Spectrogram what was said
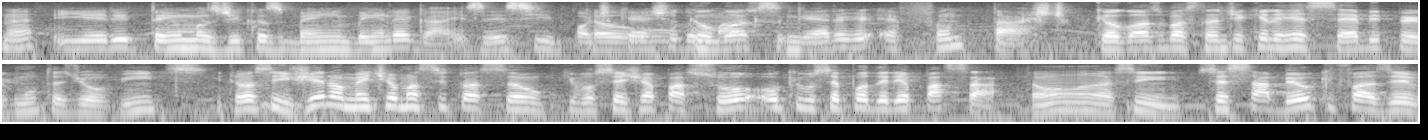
né? E ele tem umas dicas bem, bem legais. Esse podcast o que do eu Max gosto- Gallagher é fantástico. O que eu gosto bastante é que ele recebe perguntas de ouvintes. Então, assim, geralmente é uma situação que você já passou ou que você poderia passar. Então, assim, você saber o que fazer.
